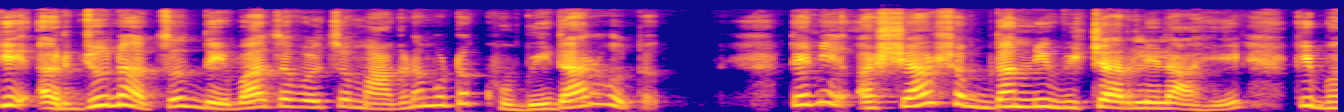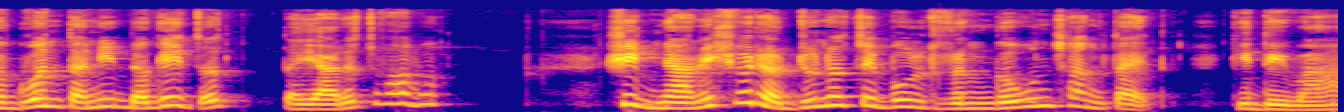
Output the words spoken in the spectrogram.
की अर्जुनाचं देवाजवळचं मागणं मोठं खुबीदार होतं. त्यांनी अशा शब्दांनी विचारलेला आहे की भगवंतांनी लगेचच तयारच व्हावं. श्री ज्ञानेश्वर अर्जुनाचे बोल रंगवून सांगतायत की देवा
